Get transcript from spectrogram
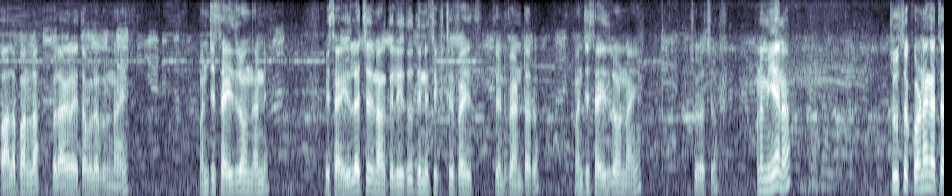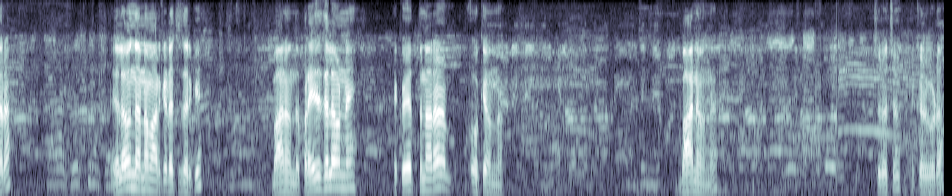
పాల పండ్ల కులాగలు అయితే అవైలబుల్ ఉన్నాయి. మంచి సైజులో ఉందండి. ఈ సైజులో వచ్చేది నాకు తెలియదు దీన్ని సిక్స్టీ ఫైవ్ ట్వంటీ ఫైవ్ అంటారు. మంచి సైజులో ఉన్నాయి. చూడొచ్చు. మనం ఇయేనా చూస్తే కొనడానికి వచ్చారా ఎలా ఉందన్న అన్న మార్కెట్ వచ్చేసరికి? బాగానే ఉందా? ప్రైజెస్ ఎలా ఉన్నాయి? ఎక్కువ చెప్తున్నారా? ఓకే ఉందా? బాగానే ఉందా? చూడొచ్చు. ఇక్కడ కూడా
